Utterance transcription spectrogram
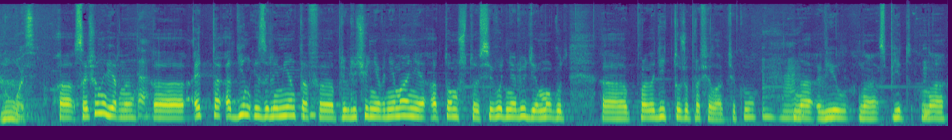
Ну ось. А, Совершенно верно. Э, Это один из элементов э, привлечения внимания о том, что сегодня люди могут э, проводить ту же профилактику на ВИЛ, на СПИД. На,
